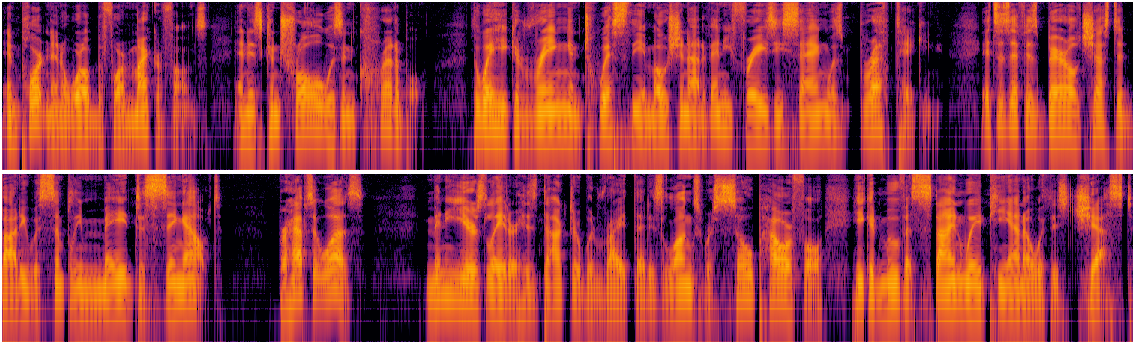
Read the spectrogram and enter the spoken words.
important in a world before microphones, and his control was incredible. The way he could wring and twist the emotion out of any phrase he sang was breathtaking. It's as if his barrel chested body was simply made to sing out. Perhaps it was. Many years later, his doctor would write that his lungs were so powerful he could move a Steinway piano with his chest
